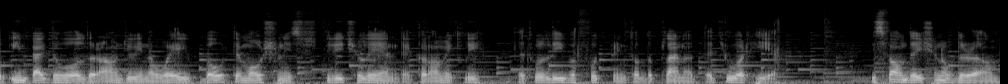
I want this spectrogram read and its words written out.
to impact the world around you in a way both emotionally, spiritually, and economically that will leave a footprint on the planet that you are here. This foundation of the realm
